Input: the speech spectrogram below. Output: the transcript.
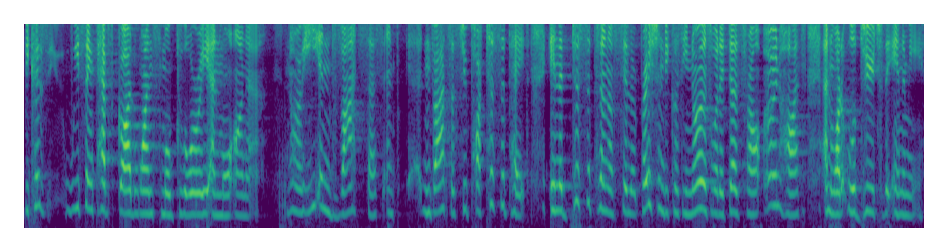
Because we think perhaps God wants more glory and more honor. No, He invites us and invites us to participate in a discipline of celebration because He knows what it does for our own hearts and what it will do to the enemy.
